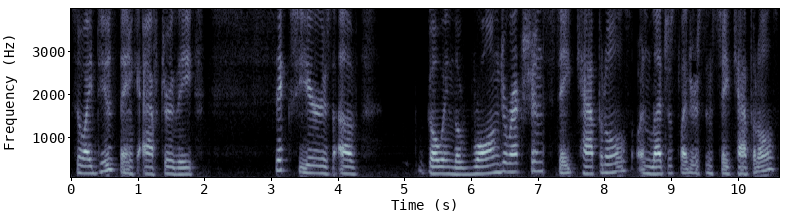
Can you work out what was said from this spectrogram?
So I do think after the six years of going the wrong direction, state capitals and legislators in state capitals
